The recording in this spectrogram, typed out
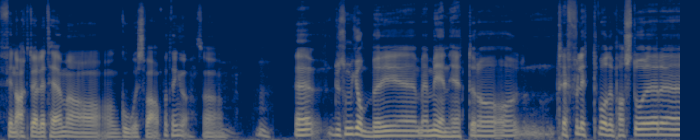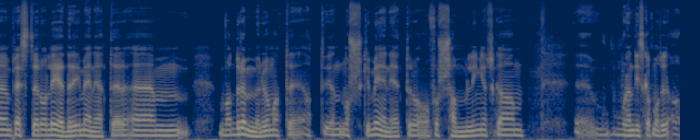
finne aktuelle temaer og, og, gode svar på ting, da. Så mm. Eh, du som jobber i, med menigheter og, og, treffer litt både pastorer, prester og ledere i menigheter. Um, hva drømmer du om at, at norske menigheter og forsamlinger skal eh, Hvordan de skal på en måte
